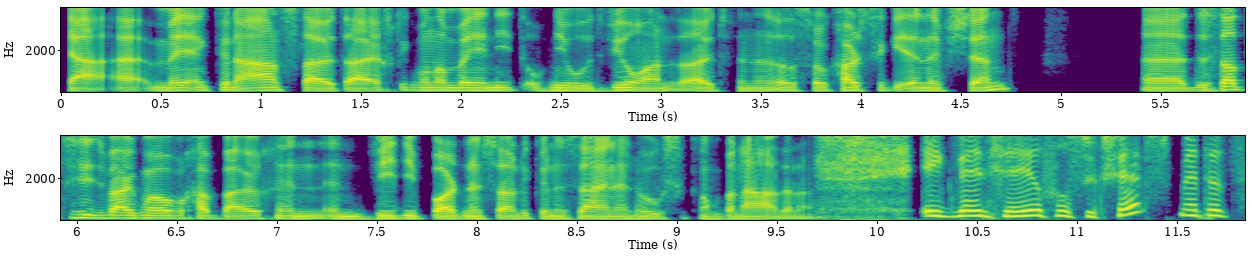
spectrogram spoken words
ja, mee kunnen aansluiten eigenlijk. Want dan ben je niet opnieuw het wiel aan het uitvinden. Dat is ook hartstikke inefficiënt. Dus dat is iets waar ik me over ga buigen in, wie die partners zouden kunnen zijn en hoe ik ze kan benaderen. Ik wens je heel veel succes met, het,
